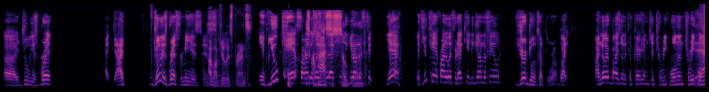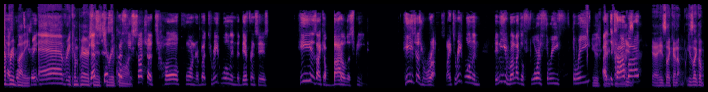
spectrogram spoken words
uh, Julius Brent. I, I Julius Brent for me is, is, I love Julius Brent. If you can't find His a way for that kid so to get good. on the field, yeah, if you can't find a way for that kid to get on the field, you're doing something wrong. Like I know everybody's going to compare him to Tariq Woolen. Tariq Woolen everybody, every comparison that's is Tariq because Woolen. he's such a tall corner. But Tariq Woolen, the difference is he is like a bottle of speed. He just runs like Tariq Woolen didn't he run like a four three three at the fast. combine? He's, yeah, he's like an he's like a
